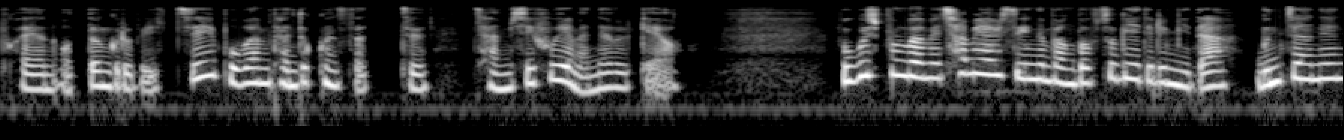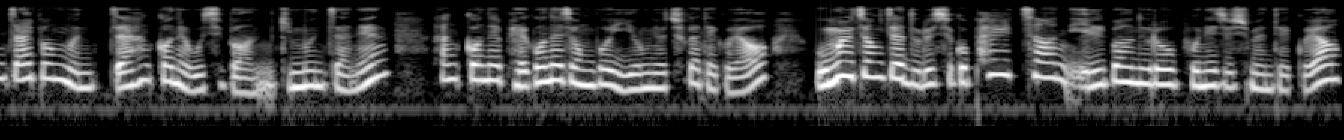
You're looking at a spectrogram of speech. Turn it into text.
과연 어떤 그룹일지 보밤 단독 콘서트 잠시 후에 만나볼게요. 보고 싶은 밤에 참여할 수 있는 방법 소개해드립니다. 문자는 짧은 문자 한 건에 50원, 긴 문자는 한 건에 100원의 정보 이용료 추가되고요. 우물정자 누르시고 8001번으로 보내주시면 되고요.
